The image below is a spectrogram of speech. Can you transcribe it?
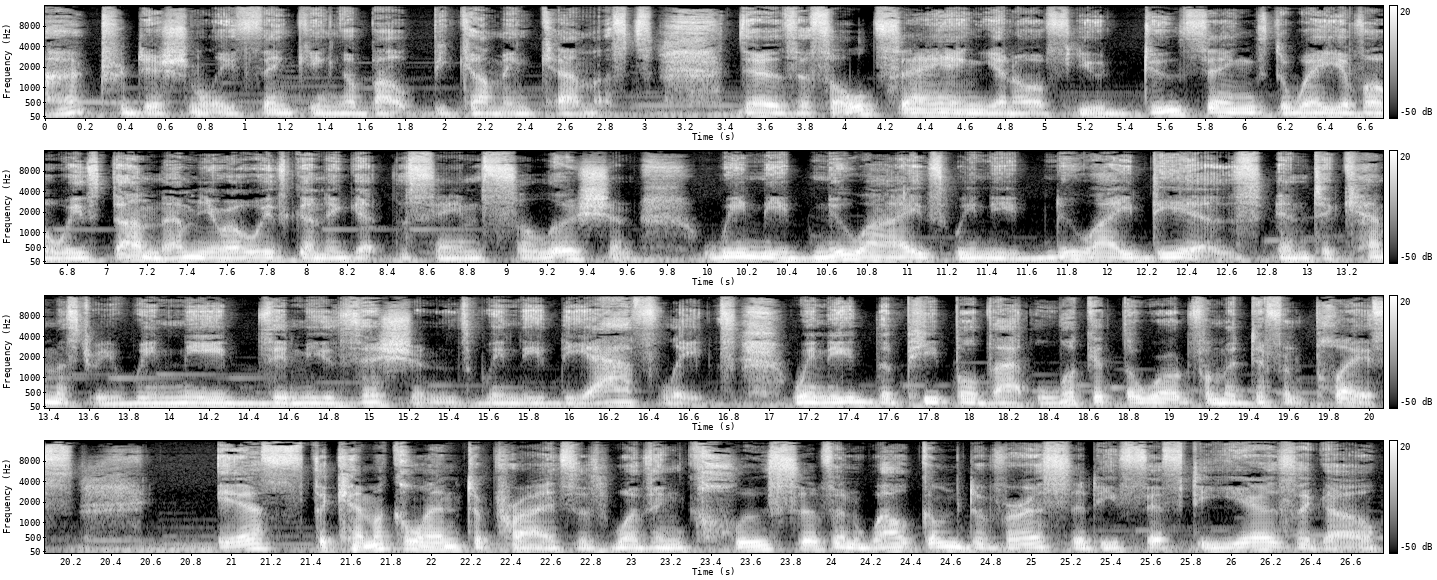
aren't traditionally thinking about becoming chemists. There's this old saying, you know, if you do things the way you've always done them, you're always going to get the same solution. We need new eyes. We need new ideas into chemistry. We need the musicians. We need the athletes. We need the people that look at the world from a different different place. If the chemical enterprises was inclusive and welcomed diversity 50 years ago,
